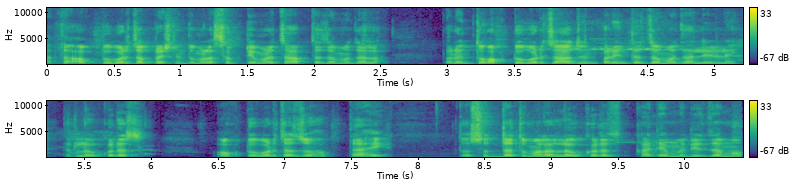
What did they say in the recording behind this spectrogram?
आता ऑक्टोबरचा प्रश्न तुम्हाला सप्टेंबरचा हप्ता जमा झाला परंतु ऑक्टोबरचा अजूनपर्यंत जमा झालेला नाही. तर लवकरच ऑक्टोबरचा जो हप्ता आहे तो सुद्धा तुम्हाला लवकरच खात्यामध्ये जमा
